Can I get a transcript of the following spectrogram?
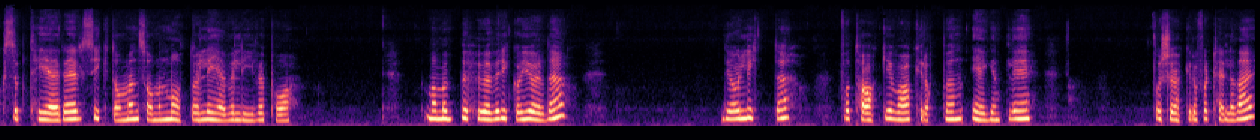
Aksepterer sykdommen som en måte å leve livet på. Man behøver ikke å gjøre det. Det å lytte få tak i hva kroppen egentlig forsøker å fortelle deg.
